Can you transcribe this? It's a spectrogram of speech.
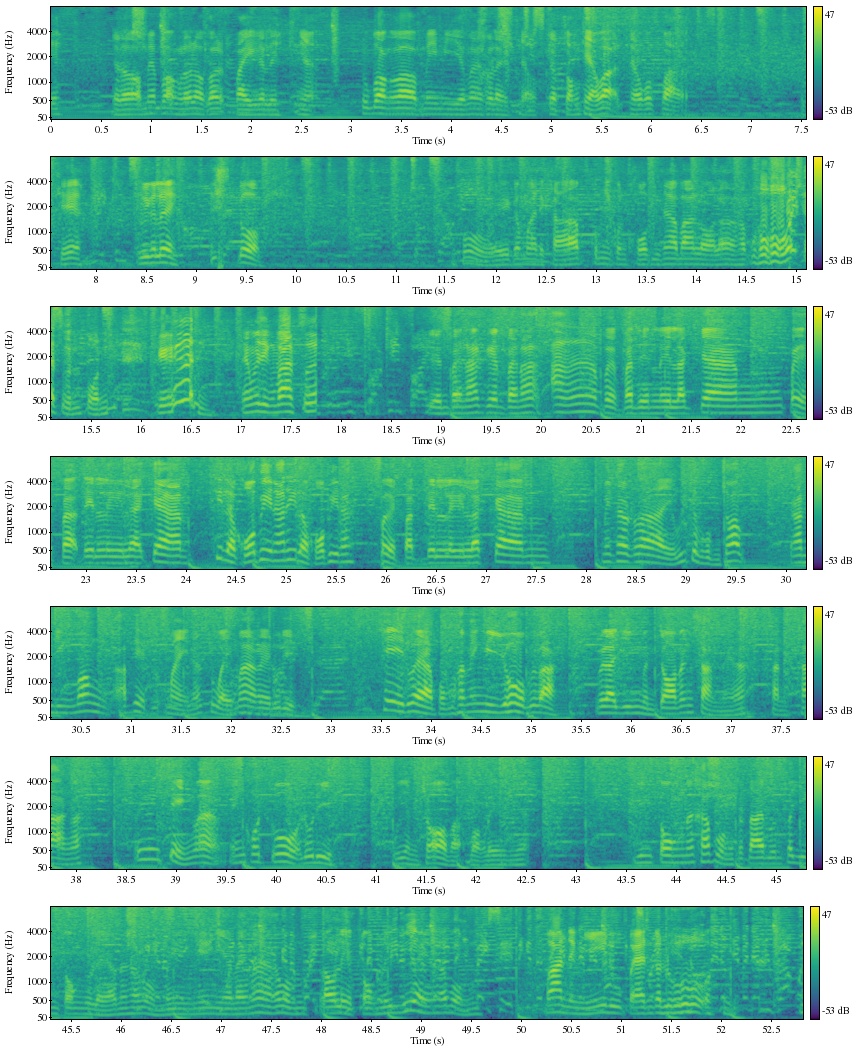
เดี๋ยวเราเอาแม่บ้องแล้วเราก็ไปกันเลย เนี่ย ลูกบ้องก็ไม่มีเยอะมากเท่าไหร่ แถวเกือบสองแถวอะแถวก็กว่าโอเคลุยกันเลย let's go โอ้โหก็มาดิครับ ก็มีคนโคบอยู่หน้าบ้านรอแล้วครับ โอ้ยกระสุนฝนเกิน ยังไม่ถึงบ้านเพื่อน เกินไปนะเกินไปนะอ่าเปิดประเด็นเลยละกันเปิดประเด็นเลยละกันที่เหลือโคพี่นะที่เหลือโคพี่นะ เปิดประเด็นเลยละกันไม่เท่าไหร่วิแต่ผมชอบการยิงบ้องอัปเดตใหม่นะสวยมากเลยดูดิเท่ด้วยอะผมว่าแม่งมีโยกด้วยป่ะเวลายิงเหมือนจอแม่งสั่นนะสั่นข้างนะเฮ้ยแม่งเจ๋งว่ะแม่งโคตรโก้ดูดิกูยังชอบอะบอกเลยอย่างเงี้ย ยิงตรงนะครับผมสไตล์บนก็ยิงตรงอยู่แล้วนะครับผมไม่ไม่มีอะไรมากครับผมเราเลทตรงเรื่อยๆนะครับผมบ้านอย่างนี้ดูแปลนก็รู้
